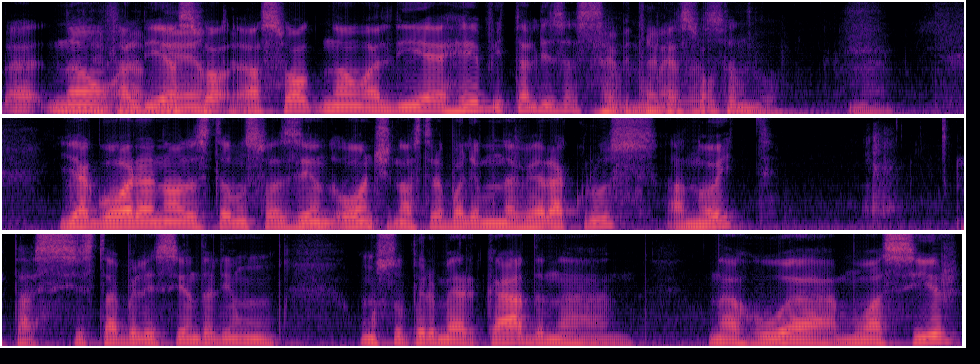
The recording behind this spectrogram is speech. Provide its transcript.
É, não, ali é asfalto, asfalto, não, ali é revitalização, revitalização. não é asfalto novo. Né? E agora nós estamos fazendo, ontem nós trabalhamos na Vera Cruz, à noite, está se estabelecendo ali um, um supermercado na, na rua Moacir,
